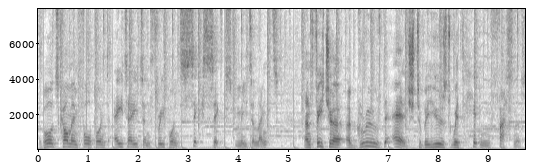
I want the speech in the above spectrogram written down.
The boards come in 4.88 and 3.66 metre lengths and feature a grooved edge to be used with hidden fasteners.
